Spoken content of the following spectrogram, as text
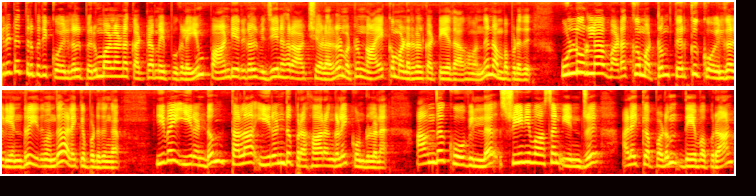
இரட்டை திருப்பதி கோயில்கள் பெரும்பாலான கட்டமைப்புகளையும் பாண்டியர்கள் விஜயநகர ஆட்சியாளர்கள் மற்றும் நாயக்க மன்னர்கள் கட்டியதாக வந்து நம்பப்படுது. உள்ளூரில் வடக்கு மற்றும் தெற்கு கோயில்கள் என்று இது வந்து அழைக்கப்படுதுங்க. இவை இரண்டும் தலா இரண்டு பிரகாரங்களை கொண்டுள்ளன. அந்த கோவிலில் ஸ்ரீனிவாசன் என்று அழைக்கப்படும் தேவபுரான்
